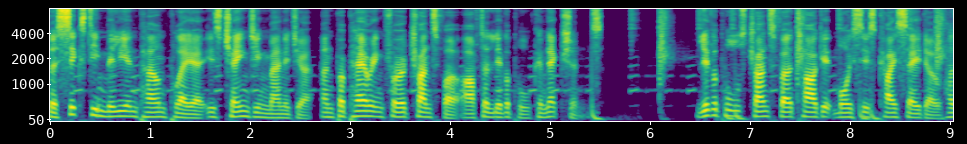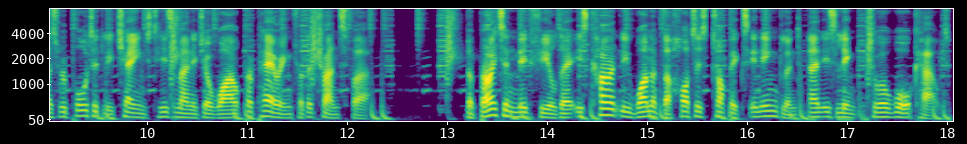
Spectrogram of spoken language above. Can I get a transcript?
The £60 million player is changing manager and preparing for a transfer after Liverpool connections. Liverpool's transfer target Moises Caicedo has reportedly changed his manager while preparing for the transfer. The Brighton midfielder is currently one of the hottest topics in England and is linked to a walkout.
